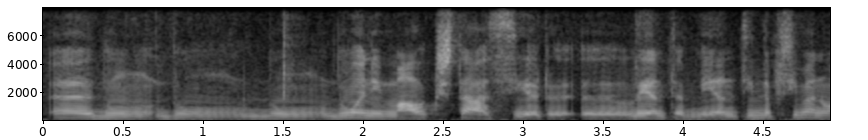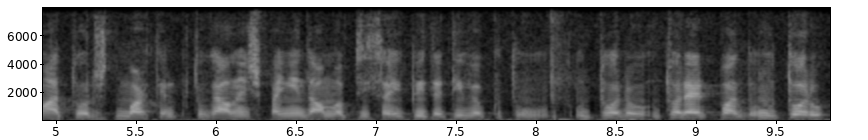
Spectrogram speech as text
uh, de, um, de um- de um- de um animal que está a ser uh, lentamente, ainda por cima não há touros de morte em Portugal, em Espanha ainda há uma posição equitativa porque o, o, touro, o, toureiro pode, o touro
